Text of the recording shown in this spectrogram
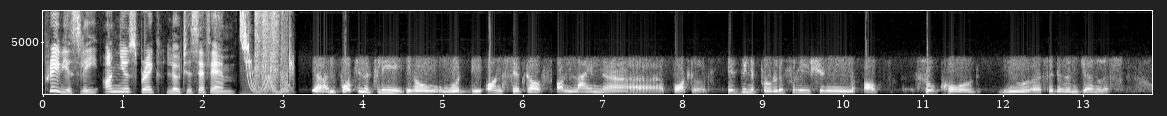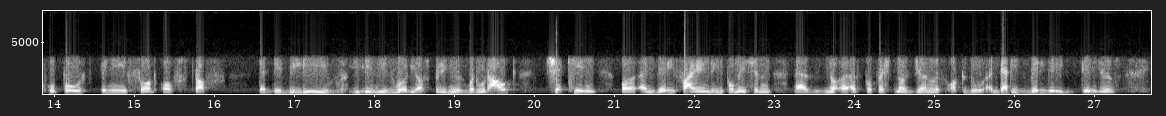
Previously on Newsbreak, Lotus FM. Yeah, unfortunately, you know, with the onset of online uh, portals, there's been a proliferation of so-called new uh, citizen journalists who post any sort of stuff that they believe is, is worthy of spreading news, but without checking uh, and verifying the information as as professional journalists ought to do, and that is very very.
